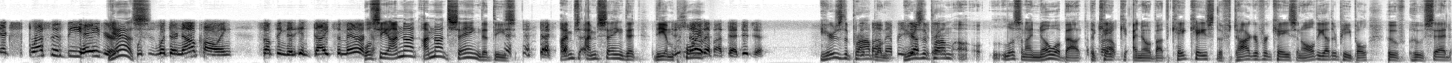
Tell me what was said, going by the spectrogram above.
"expressive behavior," yes. which is what they're now calling something that indicts America. Well, see, I'm not. I'm not saying that these. I'm. I'm saying that the employer. You didn't know about that, did you? Here's the problem. Here's the problem. Uh, listen, I know about the cake. I know about the cake case, the photographer case, and all the other people who've who've said,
